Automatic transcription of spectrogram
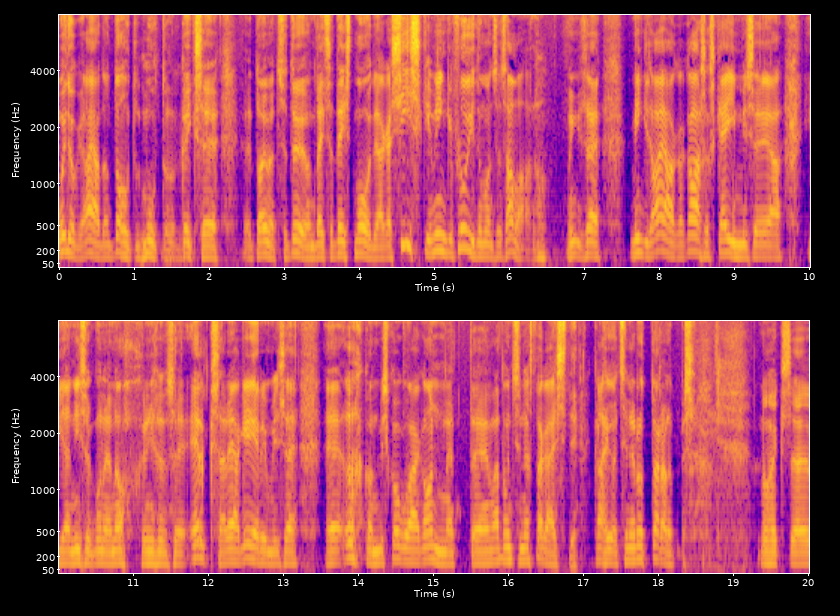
muidugi ajad on tohutult muutunud, kõik see toimetuse töö on täitsa teistmoodi, aga siiski mingi fluidum on seesama, noh mingi see, mingi ajaga kaasas käimise ja, ja niisugune noh, niisuguse erksa reageerimise eh, õhkkond, mis kogu aeg on, et eh, ma tundsin ennast väga hästi. kahju, et see nii ruttu ära lõppes. noh, eks eh,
